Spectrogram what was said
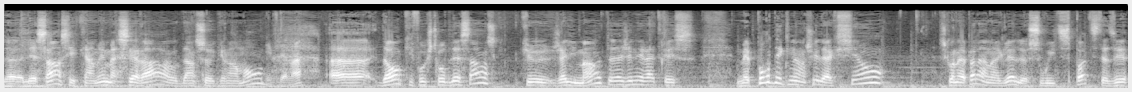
Le- L'essence est quand même assez rare dans ce grand monde. Évidemment. Euh, donc, il faut que je trouve l'essence que j'alimente la génératrice. Mais pour déclencher l'action, ce qu'on appelle en anglais le sweet spot, c'est-à-dire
